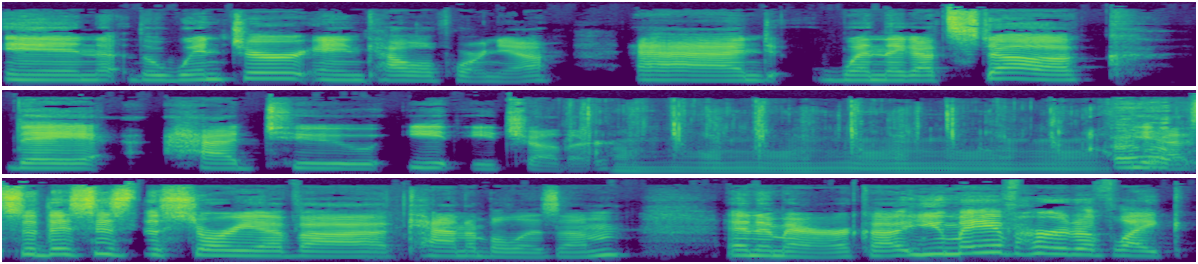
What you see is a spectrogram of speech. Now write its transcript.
in the winter in California. And when they got stuck, they had to eat each other. Oh, Yeah. So this is the story of uh, cannibalism in America. You may have heard of like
